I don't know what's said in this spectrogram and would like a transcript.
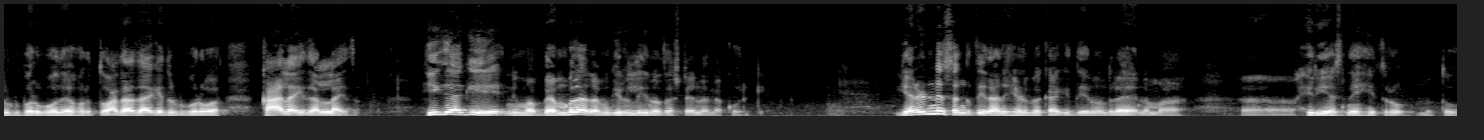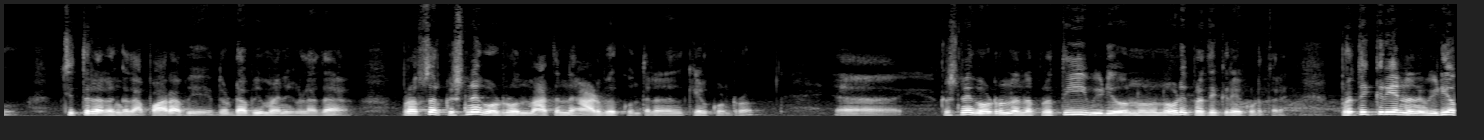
ದುಡ್ಡು ಬರ್ಬೋದೇ ಹೊರತು ಅದಾದಾಗೆ ದುಡ್ಡು ಬರುವ ಕಾಲ ಇದಲ್ಲ ಇದು. ಹೀಗಾಗಿ ನಿಮ್ಮ ಬೆಂಬಲ ನಮಗಿರಲಿ ಅನ್ನೋದಷ್ಟೇ ನನ್ನ ಕೋರಿಕೆ. ಎರಡನೇ ಸಂಗತಿ ನಾನು ಹೇಳಬೇಕಾಗಿದ್ದೇನು ಅಂದರೆ ನಮ್ಮ ಹಿರಿಯ ಸ್ನೇಹಿತರು ಮತ್ತು ಚಿತ್ರರಂಗದ ಅಪಾರ ಅಭಿ, ದೊಡ್ಡ ಅಭಿಮಾನಿಗಳಾದ ಪ್ರೊಫೆಸರ್ ಕೃಷ್ಣೇಗೌಡರು ಒಂದು ಮಾತನ್ನು ಹಾಡಬೇಕು ಅಂತ ನನಗೆ ಕೇಳಿಕೊಂಡ್ರು. ಕೃಷ್ಣೇಗೌಡರು ನನ್ನ ಪ್ರತಿ ವಿಡಿಯೋನೂ ನೋಡಿ ಪ್ರತಿಕ್ರಿಯೆ ಕೊಡ್ತಾರೆ. ಪ್ರತಿಕ್ರಿಯೆ ನನ್ನ ವಿಡಿಯೋ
